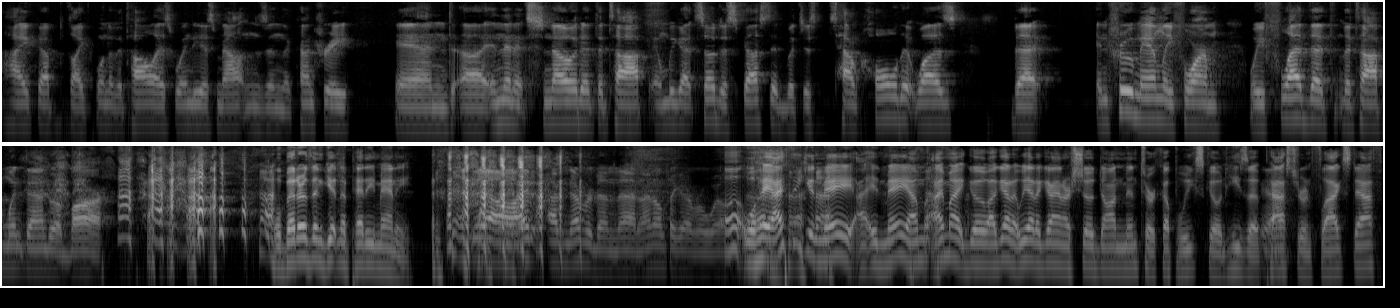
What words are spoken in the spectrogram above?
hike up like one of the tallest, windiest mountains in the country, and uh, and then it snowed at the top, and we got so disgusted with just how cold it was that, in true manly form, we fled the the top, and went down to a bar. well, better than getting a petty manny. know, I, I've never done that, and I don't think I ever will. Oh, well, hey, I think in May, I- in May, I'm, I might go. I got a, we had a guy on our show, Don Mentor, a couple weeks ago, and he's a Yeah. pastor in Flagstaff,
